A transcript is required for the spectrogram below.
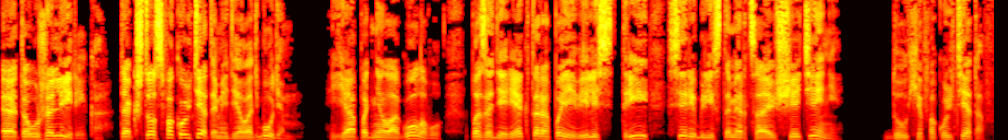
это уже лирика. Так что с факультетами делать будем?» Я подняла голову, позади ректора появились три серебристо-мерцающие тени — духи факультетов.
